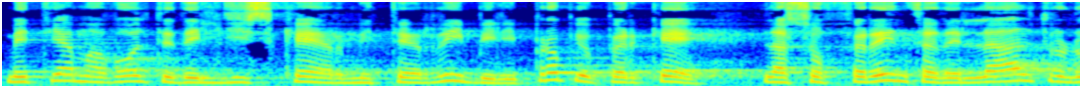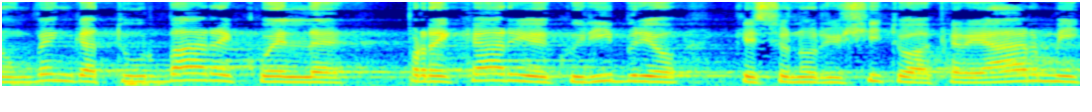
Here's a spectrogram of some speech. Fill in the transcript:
Mettiamo a volte degli schermi terribili proprio perché la sofferenza dell'altro non venga a turbare quel precario equilibrio che sono riuscito a crearmi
